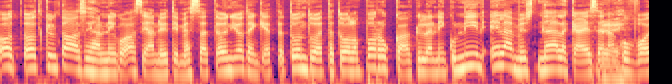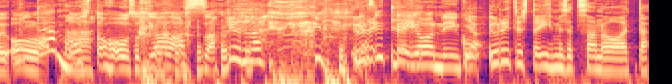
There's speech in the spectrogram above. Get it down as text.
oot, oot kyllä taas ihan niin kuin asian ytimessä, että on jotenkin, että tuntuu, että tuolla on porukkaa kyllä niin, kuin niin elämysnälkäisenä niin. kuin voi no olla tämä. ostohousut jalassa. kyllä. ja Yri- sitten ei ole niin kuin... Ja yritysten ihmiset sanoo, että,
